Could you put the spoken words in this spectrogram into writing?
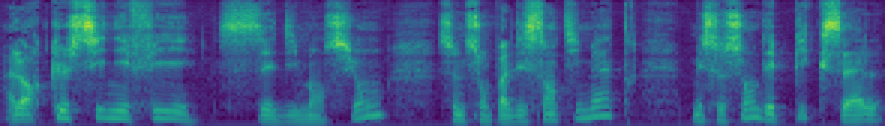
Alors que signifient ces dimensions? Ce ne sont pas des centimètres, mais ce sont des pixels.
